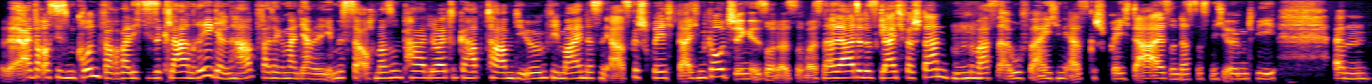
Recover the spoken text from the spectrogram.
einfach aus diesem Grund, weil ich diese klaren Regeln habe, hat er gemeint, ja, ihr müsst ja auch mal so ein paar Leute gehabt haben, die irgendwie meinen, dass ein Erstgespräch gleich ein Coaching ist oder sowas. Na, er hatte das gleich verstanden, mhm. was wofür eigentlich ein Erstgespräch da ist und dass das nicht irgendwie ähm,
